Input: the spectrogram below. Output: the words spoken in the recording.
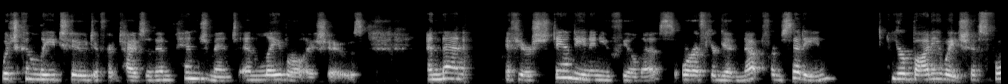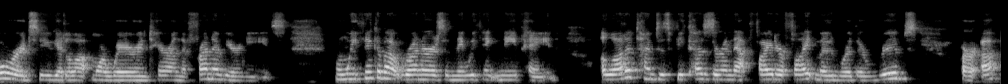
which can lead to different types of impingement and labral issues. And then if you're standing and you feel this, or if you're getting up from sitting, your body weight shifts forward so you get a lot more wear and tear on the front of your knees. When we think about runners and then we think knee pain, a lot of times it's because they're in that fight or flight mode where their ribs are up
